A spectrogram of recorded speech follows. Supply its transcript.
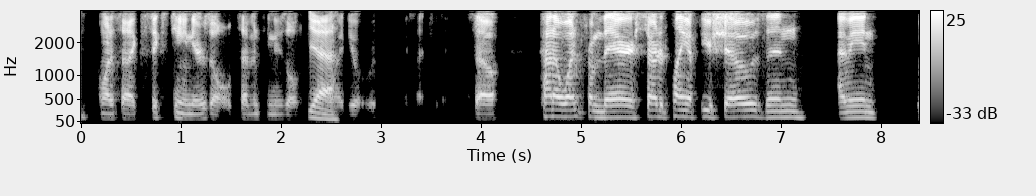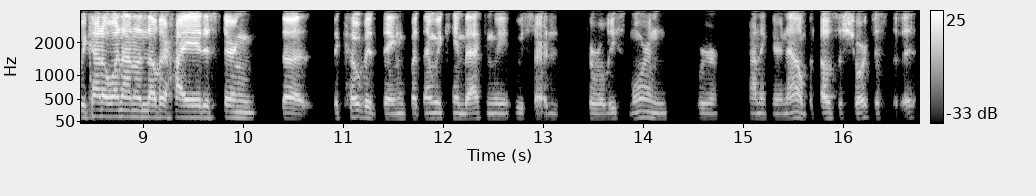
i want to say like 16 years old 17 years old Yeah. no idea what we were doing essentially so kind of went from there started playing a few shows and i mean we kind of went on another hiatus during the the covid thing but then we came back and we we started to release more and we're kind of here now but that was the shortest of it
